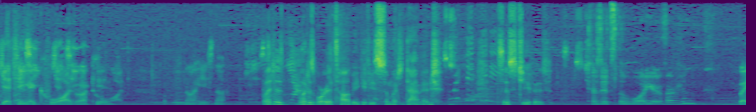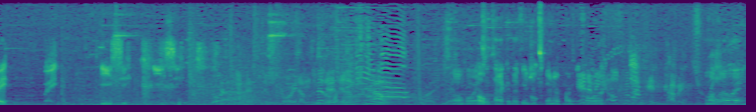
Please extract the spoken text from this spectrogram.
getting a quadra kill? No, he's not. Why does why does Warrior Tabi give you so much damage? so stupid. Because it's the warrior version? Wait. Wait. Easy. Easy. Oh boy, Oh. it's Attack of the Fidget Spinner Part 4. I'm on my way.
